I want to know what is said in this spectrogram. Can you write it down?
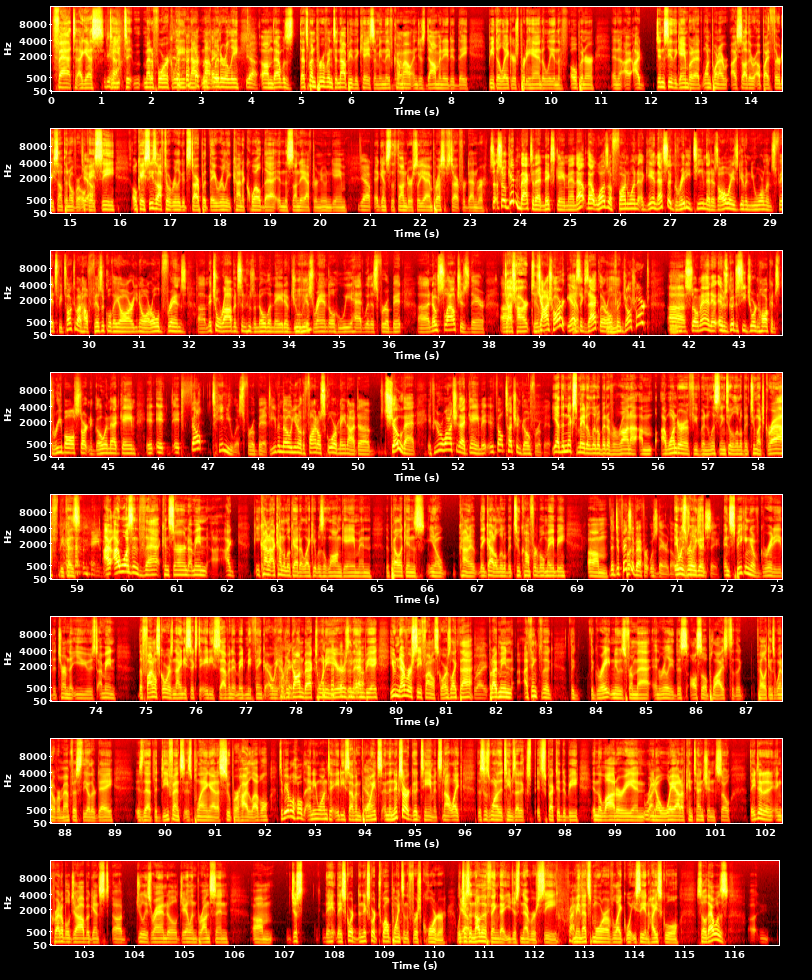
fat, I guess, Yeah. to, to metaphorically, not not literally. Yeah. Um, that was that's been proven to not be the case. I mean, they've come out and just dominated. They beat the Lakers pretty handily in the opener, and I. I didn't see the game, but at one point I, I saw they were up by 30 something over Yeah. OKC. OKC's off to a really good start, but they really kind of quelled that in the Sunday afternoon game Yeah. against the Thunder. So, yeah, impressive start for Denver. So, so getting back to that Knicks game, man, that that was a fun one. Again, that's a gritty team that has always given New Orleans fits. We talked about how physical they are. You know, our old friends uh, Mitchell Robinson, who's a NOLA native, Julius Randle, who we had with us for a bit. Uh, no slouches there. Uh, Josh Hart, too. Josh Hart, yes, exactly. Our old friend Josh Hart. Uh, so man, it, it was good to see Jordan Hawkins three balls starting to go in that game. It it it felt tenuous for a bit, even though you know the final score may not uh, show that. If you were watching that game, it, it felt touch and go for a bit. Yeah, the Knicks made a little bit of a run. I, I'm I wonder if you've been listening to a little bit too much Graph because I, I wasn't that concerned. I mean, I you kind of I kind of look at it like it was a long game and the Pelicans, you know, kind of they got a little bit too comfortable maybe. Um, The defensive effort was there, though. it was really nice good. And speaking of gritty, the term that you used, I mean, the final score was 96 to 87. It made me think, are we have we gone back 20 years in the Yeah. NBA? You never see final scores like that. Right. But I mean, I think the the the great news from that, and really this also applies to the Pelicans win over Memphis the other day, is that the defense is playing at a super high level to be able to hold anyone to 87 points. And the Knicks are a good team. It's not like this is one of the teams that ex- expected to be in the lottery and you know way out of contention. So they did an incredible job against uh, Julius Randle, Jalen Brunson. Um, just they they scored the Knicks scored 12 points in the first quarter, which is another thing that you just never see. I mean, that's more of like what you see in high school. So that was uh,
